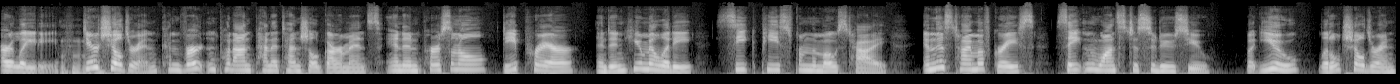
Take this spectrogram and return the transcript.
Our Lady. Mm-hmm. Dear children, convert and put on penitential garments, and in personal, deep prayer and in humility, seek peace from the Most High. In this time of grace, Satan wants to seduce you, but you, little children,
